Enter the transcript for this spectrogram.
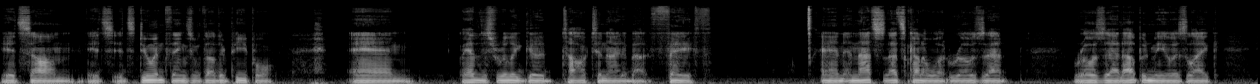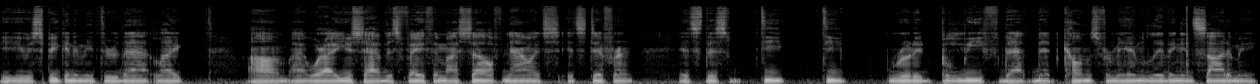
it's um it's it's doing things with other people. And we had this really good talk tonight about faith. And and that's that's kind of what rose that rose that up in me it was like he, he was speaking to me through that like um, I, where I used to have this faith in myself. Now it's it's different. It's this deep deep rooted belief that that comes from him living inside of me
